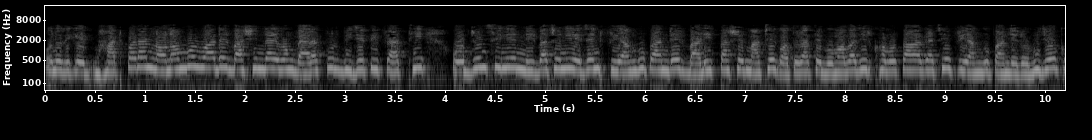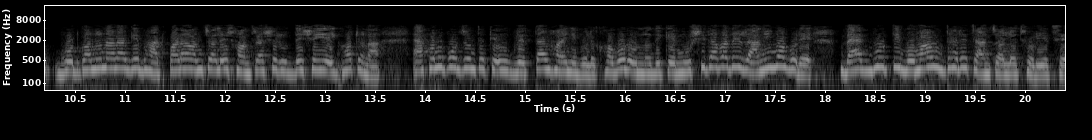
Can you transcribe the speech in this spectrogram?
অন্যদিকে ভাটপাড়ার ন নম্বর ওয়ার্ডের বাসিন্দা এবং ব্যারাকপুর বিজেপি প্রার্থী অর্জুন সিং এর নির্বাচনী এজেন্ট প্রিয়াঙ্গু পাণ্ডের বাড়ির পাশের মাঠে গতরাতে বোমাবাজির খবর পাওয়া গেছে। প্রিয়াঙ্গু পাণ্ডের অভিযোগ, ভোট গণনার আগে ভাটপাড়া অঞ্চলে সন্ত্রাসের উদ্দেশ্যেই এই ঘটনা। এখনও পর্যন্ত কেউ গ্রেপ্তার হয়নি বলে খবর। অন্যদিকে মুর্শিদাবাদের রানীনগরে ব্যাগ ভর্তি বোমা উদ্ধারে চাঞ্চল্য ছড়িয়েছে।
